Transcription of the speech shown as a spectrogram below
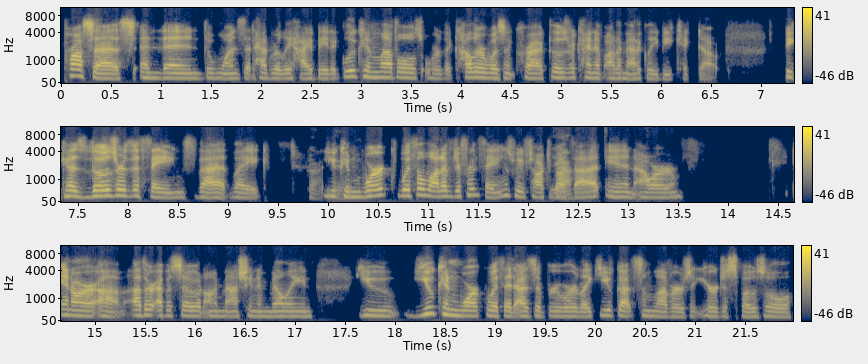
process and then the ones that had really high beta glucan levels or the color wasn't correct those would kind of automatically be kicked out because those are the things that like Got you it. can work with a lot of different things we've talked about yeah. that in our in our um, other episode on mashing and milling you you can work with it as a brewer like you've got some levers at your disposal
